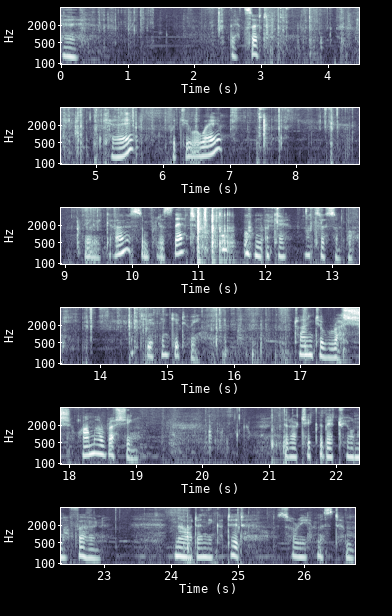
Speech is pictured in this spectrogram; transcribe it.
okay. That's it. Okay put you away. There we go simple as that. Oh, oh, okay not so simple. What do you think you're doing? Trying to rush. Why am I rushing did I check the battery on my phone. No I don't think I did. Sorry missed him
